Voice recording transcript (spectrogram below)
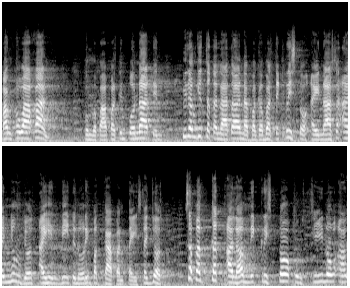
panghawakan. Kung mapapansin po natin, Binanggit sa talata na bagamat si Kristo ay nasa anyong Diyos ay hindi tinuring pagkapantay sa Diyos sapagkat alam ni Kristo kung sino ang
